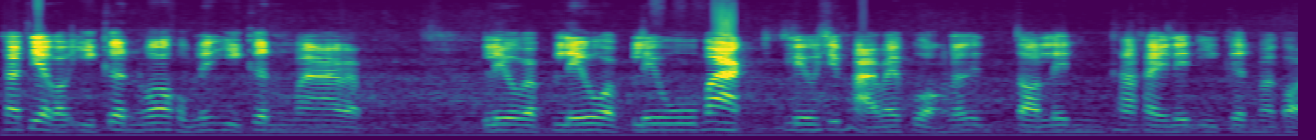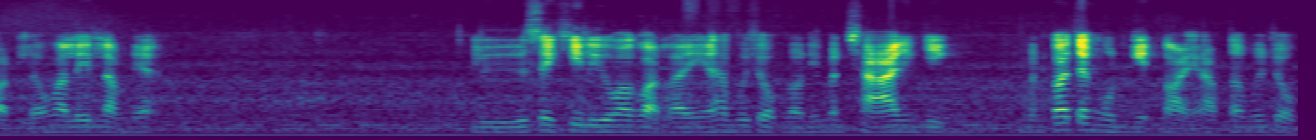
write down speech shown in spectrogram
ถ้าเทียบกับอีเกิลเพราะผมเล่นอีเกิลมาแบบ เร็วแบบเร็วแบบเร็วมากเร็วชิบหายไปป่วงแล้วตอนเล่นถ้าใครเล่นอีเกิลมาก่อนแล้วมาเล่นลำเนี้ยหรือเซคิริวมาก่อนอะไรเงี้ยท่านผู้ชมตอนนี้มันช้าจริงๆ มันก็จะงุนหงิดหน่อยครับท่านผู้ชม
